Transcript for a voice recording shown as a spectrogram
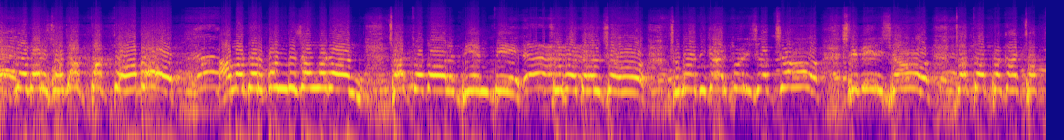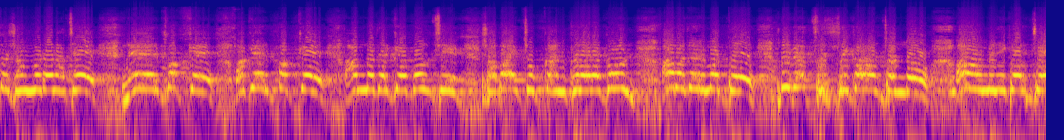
আপনাদের সজাগ থাকতে হবে। আমাদের বন্ধু সংগঠন ছাত্র দল বিএনপি যুব দল সহ, যুব অধিকার পরিষদ সহ, শিবির সহ, যত প্রকার ছাত্র সংগঠন আছে, ন্যায়ের পক্ষে, হকের পক্ষে, আপনাদেরকে বলছি, সবাই চুপ কান খুলে রাখুন। আমাদের মধ্যে বিভেদ সৃষ্টি করার জন্য আওয়ামী লীগের যে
